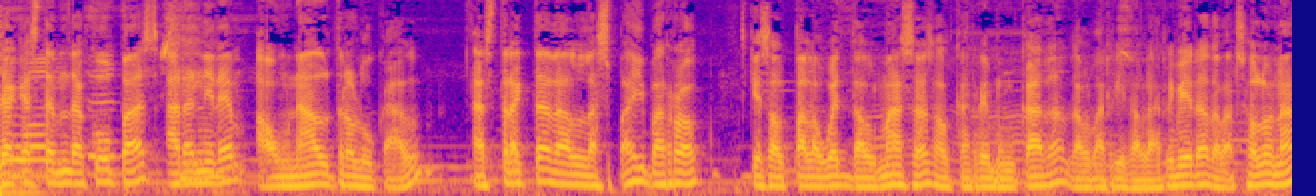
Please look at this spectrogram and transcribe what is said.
Ja que estem de copes, ara anirem a un altre local. Es tracta de l'Espai Barroc, que és el Palauet del Masses, al carrer Montcada, del barri de la Ribera, de Barcelona,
